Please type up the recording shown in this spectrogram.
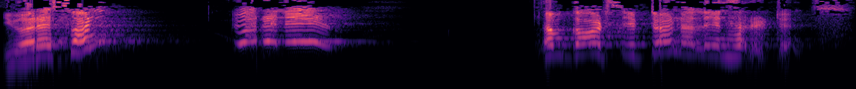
You are a son, you are an heir of God's eternal inheritance.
